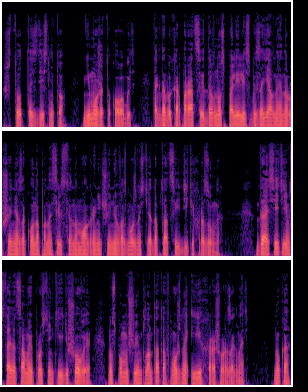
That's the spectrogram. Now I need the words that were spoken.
Что-то здесь не то. Не может такого быть. Тогда бы корпорации давно спалились бы за явное нарушение закона по насильственному ограничению возможности адаптации диких разумных. Да, сети им ставят самые простенькие и дешевые, но с помощью имплантатов можно и их хорошо разогнать. Ну-ка.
